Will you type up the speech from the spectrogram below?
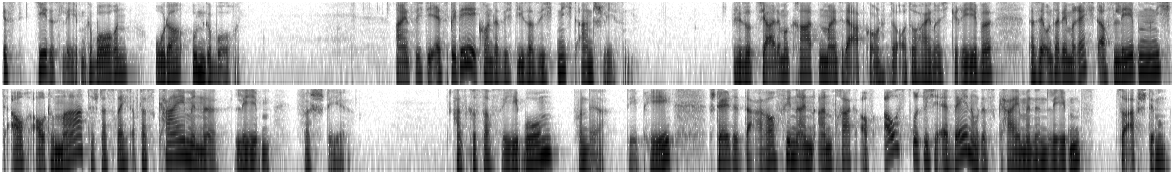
ist jedes Leben, geboren oder ungeboren. Einzig die SPD konnte sich dieser Sicht nicht anschließen. Für die Sozialdemokraten meinte der Abgeordnete Otto Heinrich Greve, dass er unter dem Recht auf Leben nicht auch automatisch das Recht auf das keimende Leben verstehe. Hans-Christoph Seebohm von der DP stellte daraufhin einen Antrag auf ausdrückliche Erwähnung des keimenden Lebens zur Abstimmung.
